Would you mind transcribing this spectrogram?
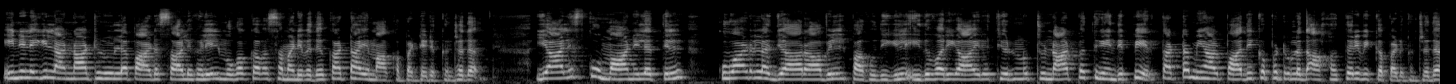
இந்நிலையில் அந்நாட்டில் உள்ள பாடசாலைகளில் முகக்கவசம் அணிவது கட்டாயமாக்கப்பட்டிருக்கின்றது. யாலிஸ்கோ மாநிலத்தில் குவாடலஜாராவில் பகுதியில் இதுவரை ஆயிரத்தி இருநூற்று நாற்பத்தி ஐந்து பேர் தட்டமையால் பாதிக்கப்பட்டுள்ளதாக தெரிவிக்கப்படுகின்றது.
